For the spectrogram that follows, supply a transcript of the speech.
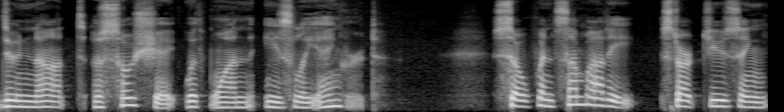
Do not associate with one easily angered. So when somebody starts using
